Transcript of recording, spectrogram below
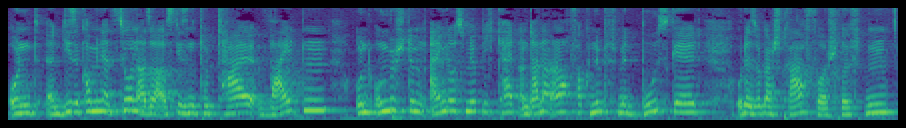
Und äh, diese Kombination, also aus diesen total weiten und unbestimmten Eingriffsmöglichkeiten und dann auch noch verknüpft mit Bußgeld oder sogar Strafvorschriften,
